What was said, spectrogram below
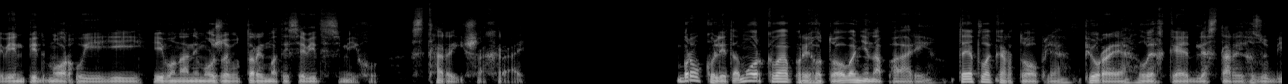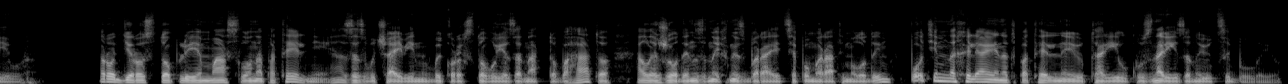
Він підморгує їй, і вона не може втриматися від сміху. Старий шахрай. Брокколі та морква приготовані на парі, тепла картопля, пюре легке для старих зубів. Родді розтоплює масло на пательні, зазвичай він використовує занадто багато, але жоден з них не збирається помирати молодим, потім нахиляє над пательнею тарілку з нарізаною цибулею.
